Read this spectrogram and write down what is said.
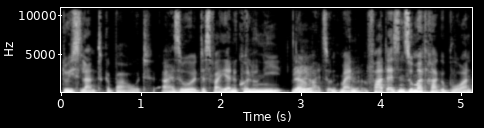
durchs Land gebaut. Also das war ja eine Kolonie Ja, ja. damals. Und mein Vater ist in Sumatra geboren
